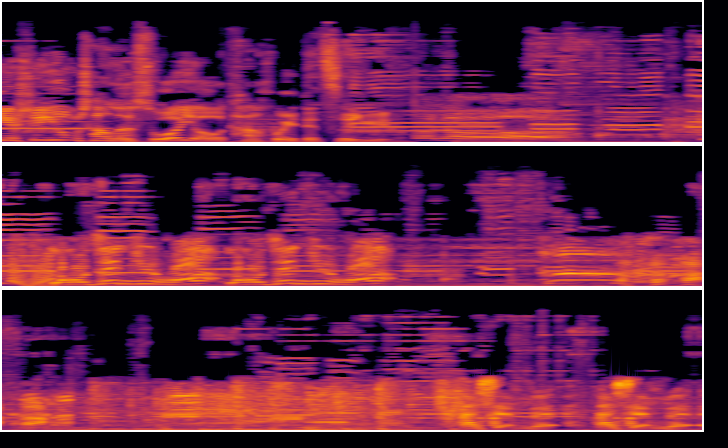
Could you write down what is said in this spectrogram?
也是用上了所有他会的词语。老奸巨猾，老奸巨猾。爱显摆，爱显摆，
